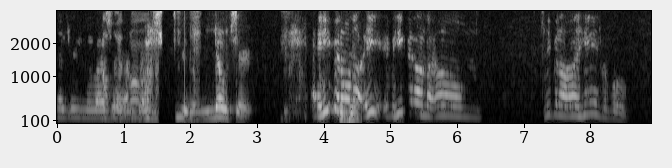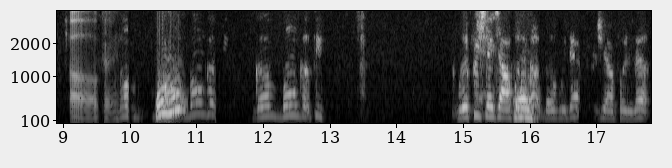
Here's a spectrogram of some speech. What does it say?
That's the reason my I'm shirt. good, I'm boom. going to use a yo shirt. Hey, he been on the he he been on the um he been on Unhinged before. Oh, okay. Boom, boom, boom, good, good, boom, good people. We appreciate y'all putting it up though. We definitely appreciate y'all putting it up.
